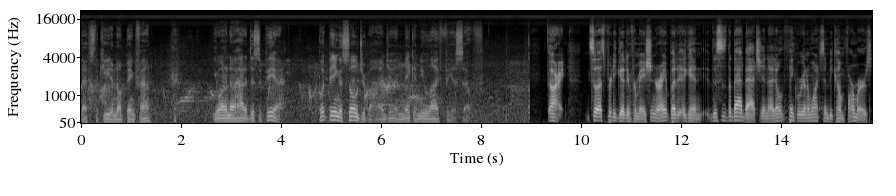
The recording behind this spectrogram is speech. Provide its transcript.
That's the key to not being found? you want to know how to disappear? Put being a soldier behind you and make a new life for yourself. All right. So that's pretty good information, right? But again, this is the Bad Batch, and I don't think we're gonna watch them become farmers,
